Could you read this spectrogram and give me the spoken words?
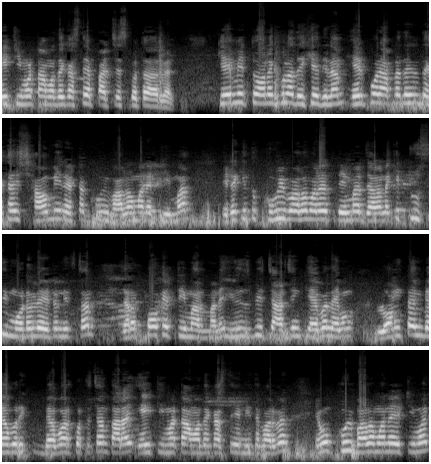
এই ট্রিমারটা আমাদের কাছ থেকে পারচেস করতে পারবেন। কেমির তো অনেকগুলো দেখিয়ে দিলাম। এরপরে আপনাদের দেখাই শাওমির একটা খুবই ভালো মানের ট্রিমার এটা কিন্তু খুবই ভালো মানের ট্রিমার যারা নাকি টু সি মডেলে এটা নিতে চান, যারা পকেট ট্রিমার মানে ইউএসবি চার্জিং কেবল এবং লং টাইম ব্যবহার ব্যবহার করতে চান, তারা এই ট্রিমারটা আমাদের কাছ থেকে নিতে পারবেন। এবং খুবই ভালো মানের এই ট্রিমার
